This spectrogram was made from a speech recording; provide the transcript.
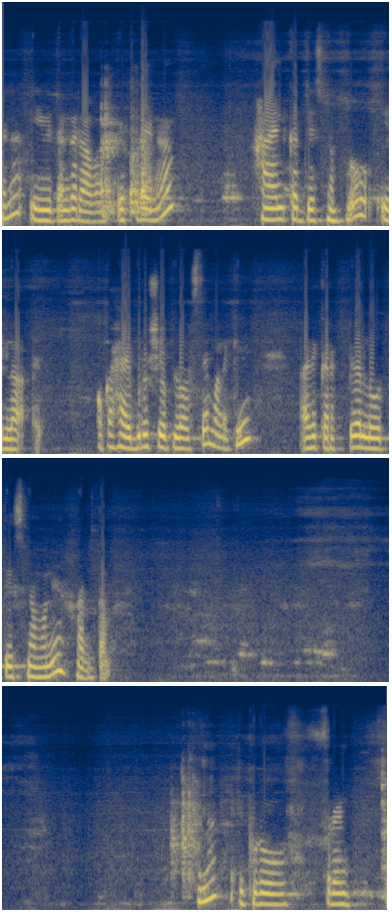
ఓకేనా ఈ విధంగా రావాలి. ఎప్పుడైనా హ్యాండ్ కట్ చేసినప్పుడు ఇలా ఒక హైబ్రో షేప్లో వస్తే మనకి అది కరెక్ట్గా లోతు తీసినామని అర్థం. ఓకేనా ఇప్పుడు ఫ్రంట్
